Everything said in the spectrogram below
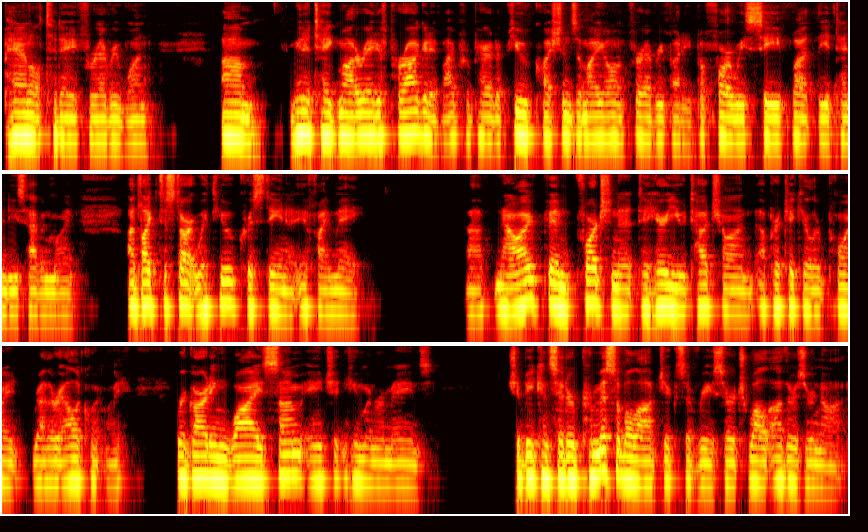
panel today for everyone. Um, I'm going to take moderator's prerogative. I prepared a few questions of my own for everybody before we see what the attendees have in mind. I'd like to start with you, Christina, if I may. Uh, now, I've been fortunate to hear you touch on a particular point rather eloquently regarding why some ancient human remains should be considered permissible objects of research while others are not,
